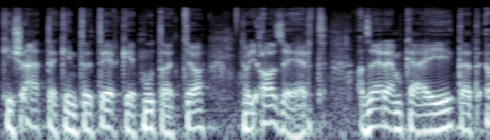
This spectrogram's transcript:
kis áttekintő térkép mutatja, hogy azért az RMKI, tehát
